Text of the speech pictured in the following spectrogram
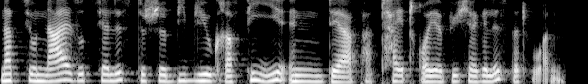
nationalsozialistische Bibliographie, in der parteitreue Bücher gelistet wurden.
